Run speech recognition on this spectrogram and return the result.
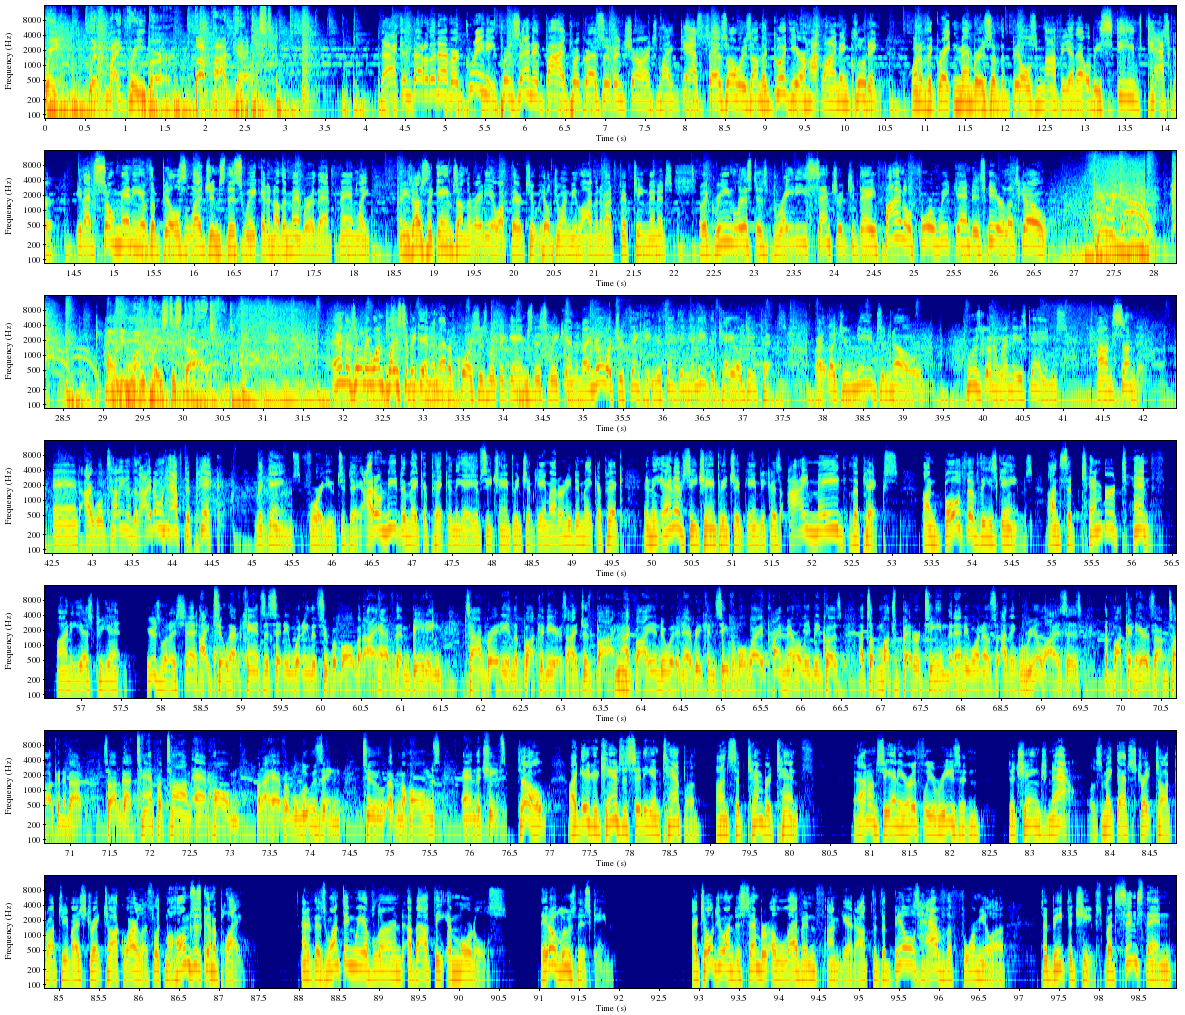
Greeny with Mike Greenberg, the podcast. Back and better than ever, Greeny presented by Progressive Insurance. My guests, as always, on the Goodyear Hotline, including one of the great members of the Bills Mafia. That would be Steve Tasker. We've had so many of the Bills legends this week and another member of that family. And he does the games on the radio up there, too. He'll join me live in about 15 minutes. The green list is Brady centric today. Final four weekend is here. Let's go. Here we go. Only one place to start. And there's only one place to begin, and that, of course, is with the games this weekend. And I know what you're thinking. You're thinking you need the KOD picks, right? Like you need to know who's going to win these games on Sunday. And I will tell you that I don't have to pick the games for you today. I don't need to make a pick in the AFC Championship game. I don't need to make a pick in the NFC Championship game because I made the picks on both of these games on September 10th on ESPN. Here's what I said. I too have Kansas City winning the Super Bowl, but I have them beating Tom Brady and the Buccaneers. I just buy. Mm. I buy into it in every conceivable way, primarily because that's a much better team than anyone else I think realizes. The Buccaneers I'm talking about. So I've got Tampa Tom at home, but I have him losing to uh, Mahomes and the Chiefs. So I gave you Kansas City and Tampa on September 10th, and I don't see any earthly reason to change now. Let's make that straight talk brought to you by Straight Talk Wireless. Look, Mahomes is going to play. And if there's one thing we have learned about the Immortals, they don't lose this game. I told you on December 11th on Get Up that the Bills have the formula to beat the Chiefs. But since then,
